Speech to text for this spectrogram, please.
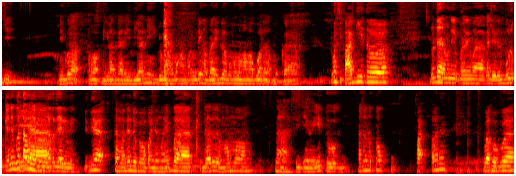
Ji ini gue perwakilan dari dia nih. Gue mau ngomong sama lu. Dia nggak berani dulu mau ngomong sama gue tatap muka. Masih pagi tuh Lu udah menerima, kejadian buruk. Kayaknya gue tahu Iya. ya apa yang terjadi nih. dia temennya udah ngomong panjang lebar. Udah tuh udah ngomong. Nah si cewek itu langsung nepok pak apa dah? Bahu gua.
